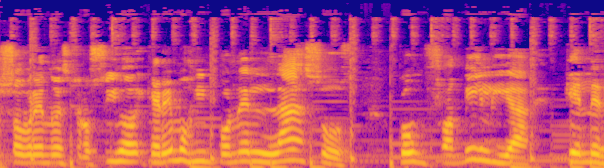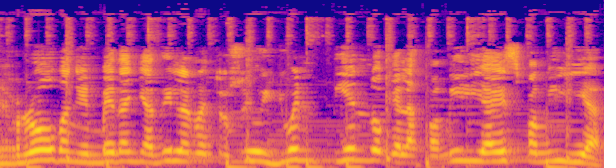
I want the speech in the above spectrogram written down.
sobre nuestros hijos. Queremos imponer lazos con familia que les roban en vez de añadirle a nuestros hijos. Y yo entiendo que la familia es familia.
